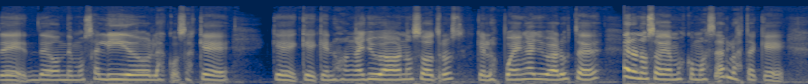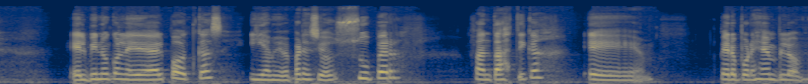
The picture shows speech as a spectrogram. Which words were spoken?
de, de dónde hemos salido, las cosas que, que, que- nos han ayudado a nosotros, que los pueden ayudar a ustedes, pero no sabíamos cómo hacerlo hasta que él vino con la idea del podcast y a mí me pareció súper fantástica. eh, pero, por ejemplo,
